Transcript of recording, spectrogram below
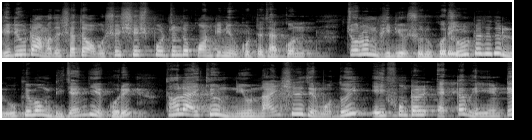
ভিডিওটা আমাদের সাথে অবশ্যই শেষ পর্যন্ত কন্টিনিউ করতে থাকুন। চলুন ভিডিও শুরু করি। শুরুটা যদি লুক এবং ডিজাইন দিয়ে করি, তাহলে আইকিউ নিউ নাইন সিরিজের মতোই এই ফোনটার একটা ভেরিয়েন্টে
